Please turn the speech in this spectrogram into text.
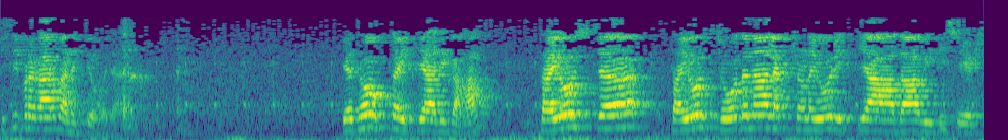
किसी प्रकार का अनित्य हो जाएगा। यथोक्त इत्यादि कहा, तयोश्च तयोचोदना लक्षणयोर इत्यादा विधि शेष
